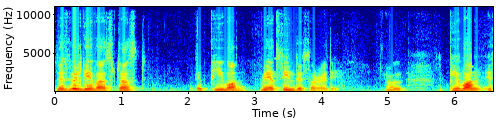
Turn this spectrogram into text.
This will give us just a P1. We have seen this already. You know, the P1 is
